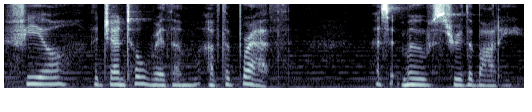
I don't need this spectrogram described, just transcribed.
Feel the gentle rhythm of the breath as it moves through the body.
